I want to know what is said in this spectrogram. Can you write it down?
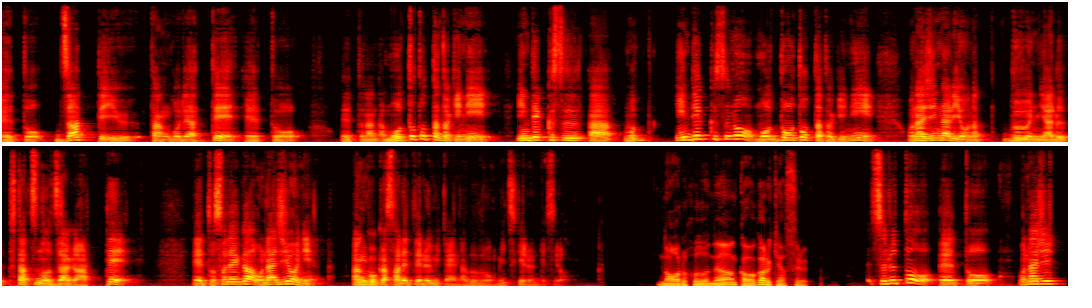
えっ、ー、と、ザっていう単語であって、えっ、ー、と、えっ、ー、と、なんだ、モッド取った時に、インデックス、あ、インデックスのモッドを取った時に、同じになるような部分にある2つの座があって、えっ、と、それが同じように暗号化されてるみたいな部分を見つけるんですよ。なるほどね。なんかわかる気がする。すると、えっ、と、同じ、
